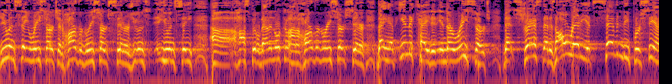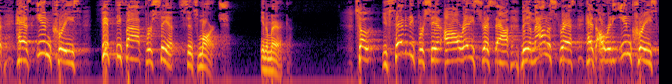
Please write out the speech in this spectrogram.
UNC Research and Harvard Research Centers, UNC, uh, Hospital down in North Carolina, Harvard Research Center, they have indicated in their research that stress that is already at 70% has increased 55% since March in America. So you 70% are already stressed out. The amount of stress has already increased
